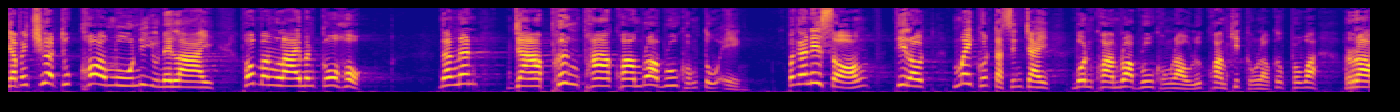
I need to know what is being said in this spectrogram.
อย่าไปเชื่อทุกข้อมูลที่อยู่ในไลน์เพราะบางไลน์มันโกหก ดังนั้นอย่าพึ่งพาความรอบรู้ของตัวเอง ประการที่สองที่เราไม่ควรตัดสินใจบนความรอบรู้ของเราหรือความคิดของเราก็เพราะว่าเรา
